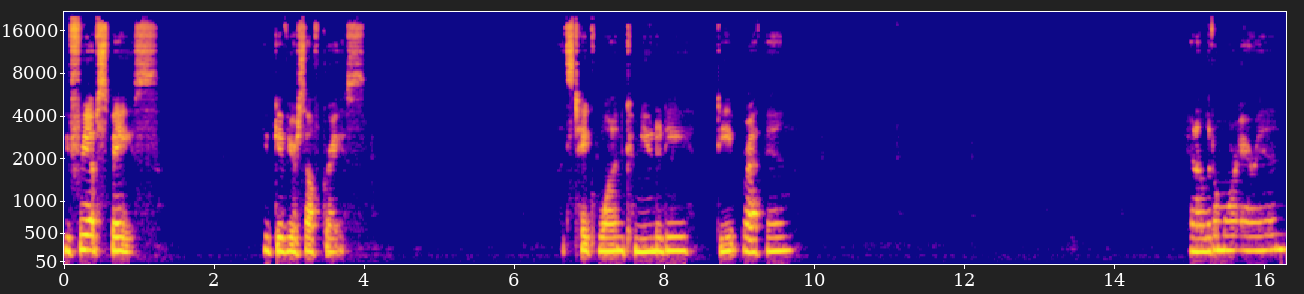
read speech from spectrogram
You free up space, you give yourself grace. Let's take one community deep breath in. And a little more air in.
